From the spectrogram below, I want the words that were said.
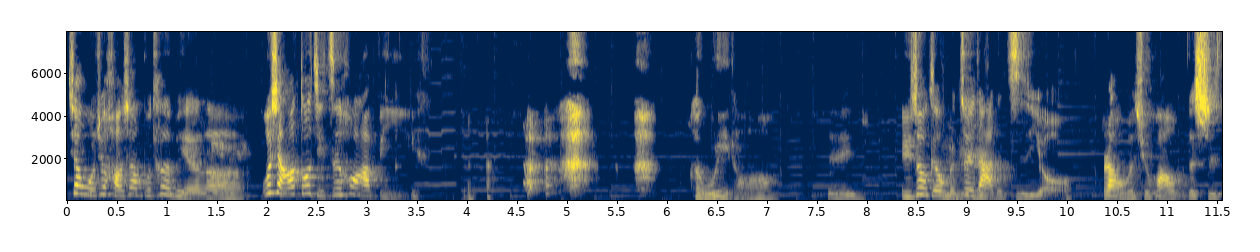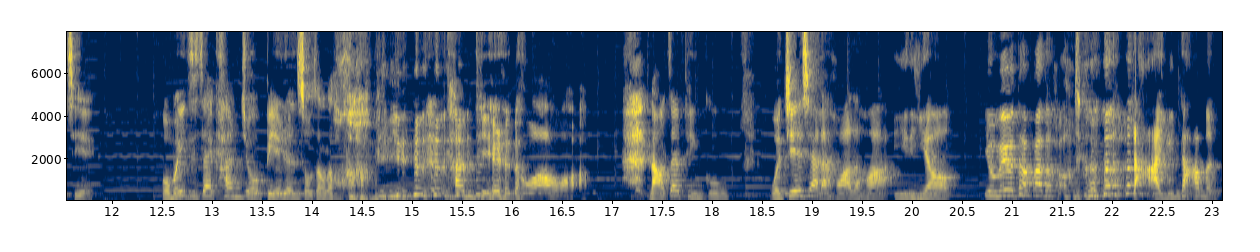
这样我就好像不特别了。我想要多几支画笔。很无厘头哦。对，宇宙给我们最大的自由，让我们去画我们的世界。我们一直在看就别人手上的画笔，看别人的画画，然后再评估我接下来画的画一定要有没有他画的好，打赢他们，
